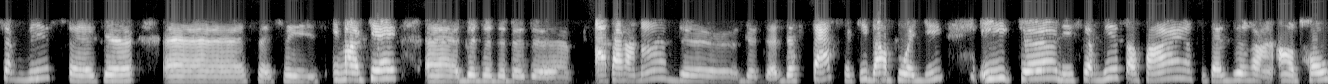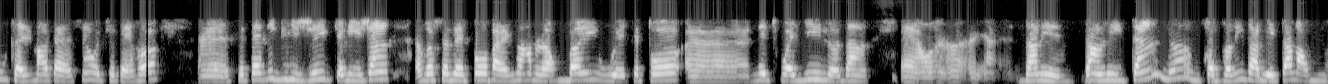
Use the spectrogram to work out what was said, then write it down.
service, que c'est, il manquait de, de, de, de apparemment de, de, de, staff, okay, d'employés, et que les services offerts, c'est-à-dire entre autres l'alimentation, etc., euh, c'était négligé, que les gens recevaient pas, par exemple, leur bain ou étaient pas euh, nettoyés là, dans euh, dans les dans les temps, là, vous comprenez, dans les temps normaux,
